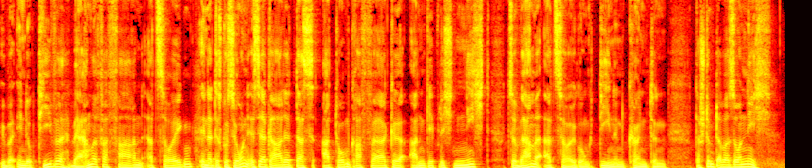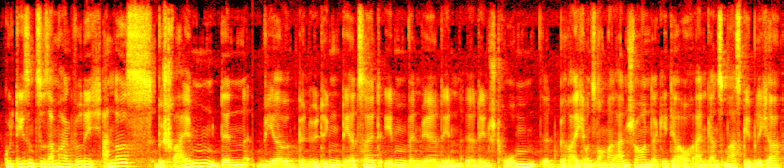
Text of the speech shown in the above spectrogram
über induktive Wärmeverfahren erzeugen. In der Diskussion ist ja gerade, dass Atomkraftwerke angeblich nicht zur Wärmeerzeugung dienen könnten. Das stimmt aber so nicht. Gut, diesen Zusammenhang würde ich anders beschreiben, denn wir benötigen derzeit eben, wenn wir den, äh, den Strombereich uns nochmal anschauen, da geht ja auch ein ganz maßgeblicher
